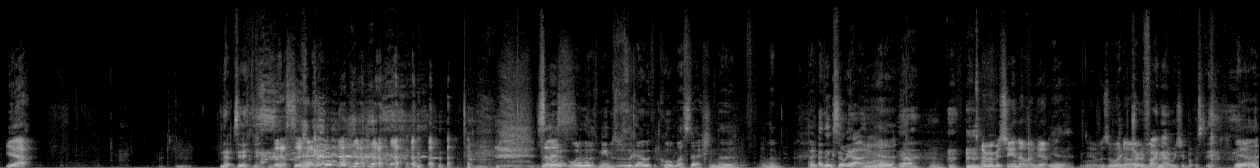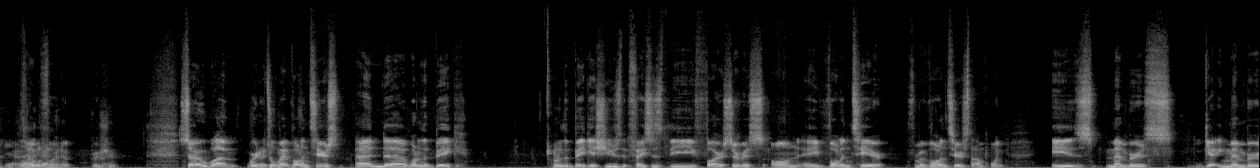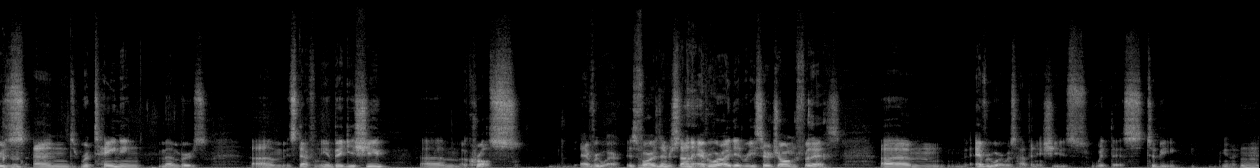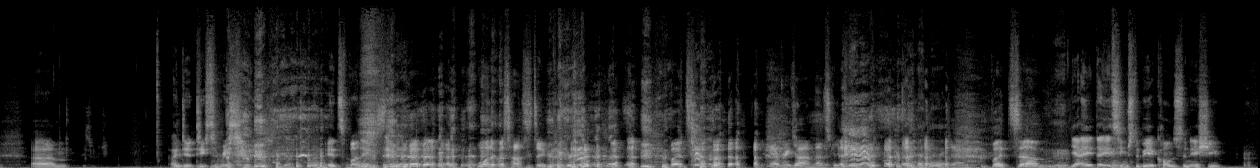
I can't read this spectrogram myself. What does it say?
Yeah, That's it. that's it. so one, that's, one of those memes was the guy with the cool mustache in the in the. I think so. Yeah. Yeah. Yeah. I remember seeing that one. Yeah, Yeah. Yeah, it was the one. Like, I try to find remember. that. We should post it. Yeah. Yeah, Yeah, we'll find out for sure. So um, we're going to be talking about volunteers, and uh, one of the big, one of the big issues that faces the fire service on a volunteer, from a volunteer standpoint, is members getting members and retaining members. Um, it's definitely a big issue um, across everywhere, as far as I understand it. Everywhere I did research on for this, um, everywhere was having issues with this. To be, you know, um, I did do some research. it's funny. One of us has to. but Every time that's good. But um, yeah, it, it seems to be a constant issue.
